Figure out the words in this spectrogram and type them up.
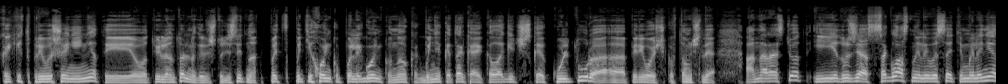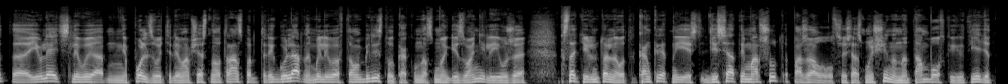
каких-то превышений нет. И вот Юлия Анатольевна говорит, что действительно пот- потихоньку, полегоньку, но как бы некая такая экологическая культура э, перевозчиков в том числе, она растет. И, друзья, согласны ли вы с этим или нет? Э, Являетесь ли вы пользователем общественного транспорта регулярным, или вы автомобилист, вот как у нас многие звонили, и уже... Кстати, Юлия Анатольевна, вот конкретно есть десятый маршрут, пожаловался сейчас мужчина, на Тамбовский, говорит, едет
